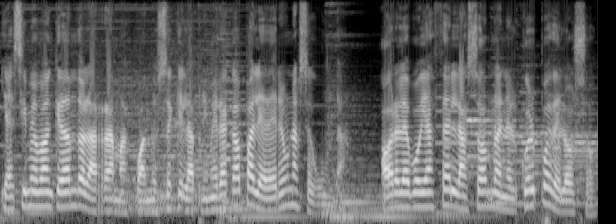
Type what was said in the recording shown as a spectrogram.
Y así me van quedando las ramas, cuando seque la primera capa le daré una segunda. Ahora le voy a hacer la sombra en el cuerpo del oso.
